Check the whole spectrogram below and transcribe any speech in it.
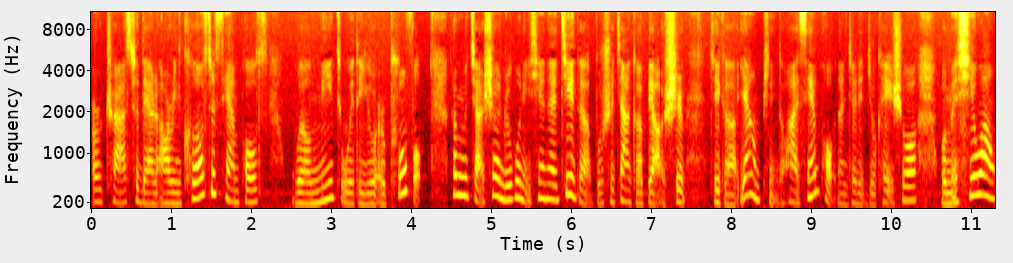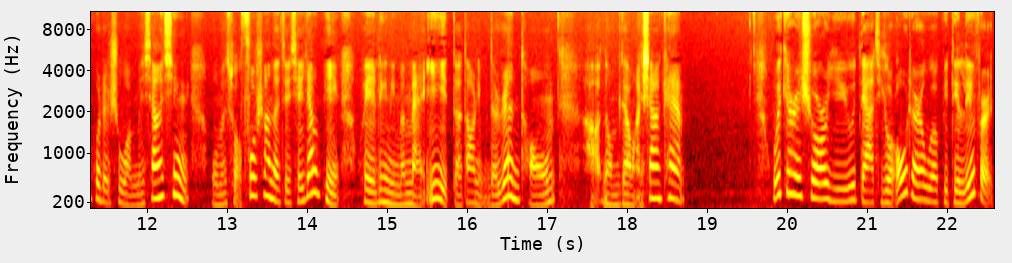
or trust that our enclosed samples will meet with your approval。那么假设如果你现在记得不是价格表示这个样品的话，sample，那你这里就可以说，我们希望或者是我们相信我们所附上的这些样品会令你们满意，得到你们的认同。好，那我们再往下看。We can assure you that your order will be delivered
